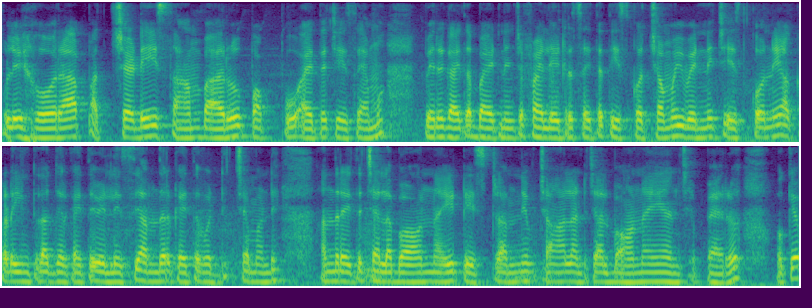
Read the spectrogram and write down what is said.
పులిహోర పచ్చడి సాంబారు పప్పు అయితే చేసాము. పెరుగు అయితే బయట నుంచి ఫైవ్ లీటర్స్ అయితే తీసుకొచ్చాము. ఇవన్నీ చేసుకొని అక్కడ ఇంటి దగ్గరికి అయితే వెళ్ళేసి అందరికైతే వడ్డించామండి అందరూ అయితే చాలా బాగున్నాయి. టేస్ట్ అన్నీ చాలా అంటే చాలా బాగున్నాయి అని చెప్పారు. ఓకే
